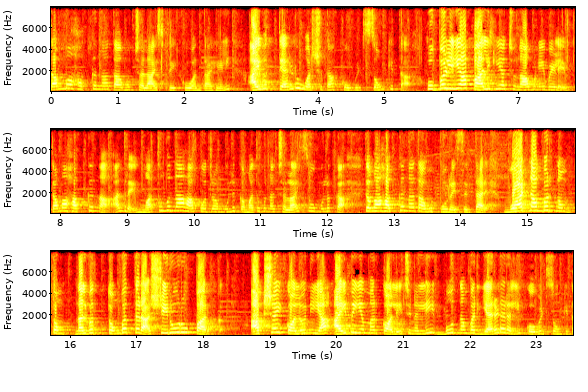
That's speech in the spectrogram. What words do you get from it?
ತಮ್ಮ ಹಕ್ಕನ್ನ ತಾವು ಚಲಾಯಿಸಬೇಕು ಅಂತ ಹೇಳಿ ಐವತ್ತೆರಡು ವರ್ಷದ ಕೋವಿಡ್ ಸೋಂಕಿತ ಹುಬ್ಬಳ್ಳಿಯ ಪಾಲಿಕೆಯ ಚುನಾವಣೆ ವೇಳೆ ತಮ್ಮ ಹಕ್ಕನ್ನ, ಅಂದ್ರೆ ಮತವನ್ನ ಹಾಕೋದ್ರ ಮೂಲಕ, ಮತವನ್ನ ಚಲಾಯಿಸುವ ಮೂಲಕ ತಮ್ಮ ಹಕ್ಕನ್ನ ತಾವು ಪೂರೈಸಿದ್ದಾರೆ. ವಾರ್ಡ್ ನಂಬರ್ ನಲವತ್ತೊಂಬತ್ತರ ಶಿರೂರು ಪಾರ್ಕ್ ಅಕ್ಷಯ್ ಕಾಲೋನಿಯ ಐಬಿಎಂಆರ್ ಕಾಲೇಜಿನಲ್ಲಿ ಬೂತ್ ನಂಬರ್ ಎರಡರಲ್ಲಿ ಕೋವಿಡ್ ಸೋಂಕಿತ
